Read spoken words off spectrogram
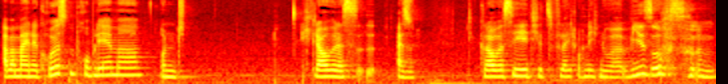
Aber meine größten Probleme und ich glaube, dass also ich glaube, das seht jetzt vielleicht auch nicht nur wir so, sondern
